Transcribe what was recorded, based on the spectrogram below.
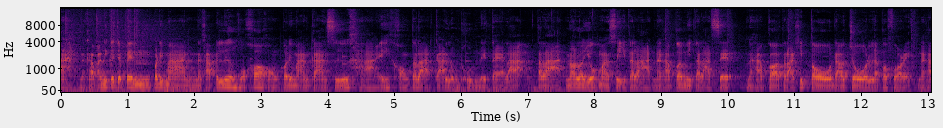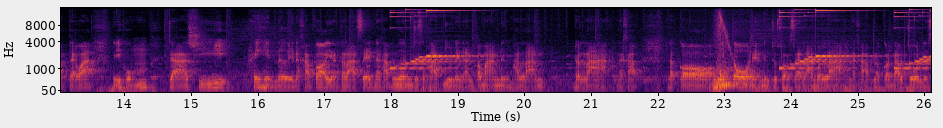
อะนะครับอันนี้ก็จะเป็นปริมาณนะครับเป็นเรื่องหัวข้อของปริมาณการซื้อขายของตลาดการลงทุนในแต่ละตลาดเนาะเรายกมา 4 ตลาดนะครับก็มีตลาดเซ็ตนะครับก็ตลาดคริปโตดาวโจนแล้วก็ Forex นะครับแต่ว่าอย่างที่ผมจะชี้ให้เห็นเลยนะครับก็อย่างตลาดเซ็ตนะครับเงินจะสะพัดอยู่ในนั้นประมาณ 1,000 ล้าน ดอลลาร์นะครับ แล้วก็คริปโตเนี่ย 1.2 แสนล้านดอลลาร์นะครับ แล้วก็ดาวโจนส์เนี่ย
